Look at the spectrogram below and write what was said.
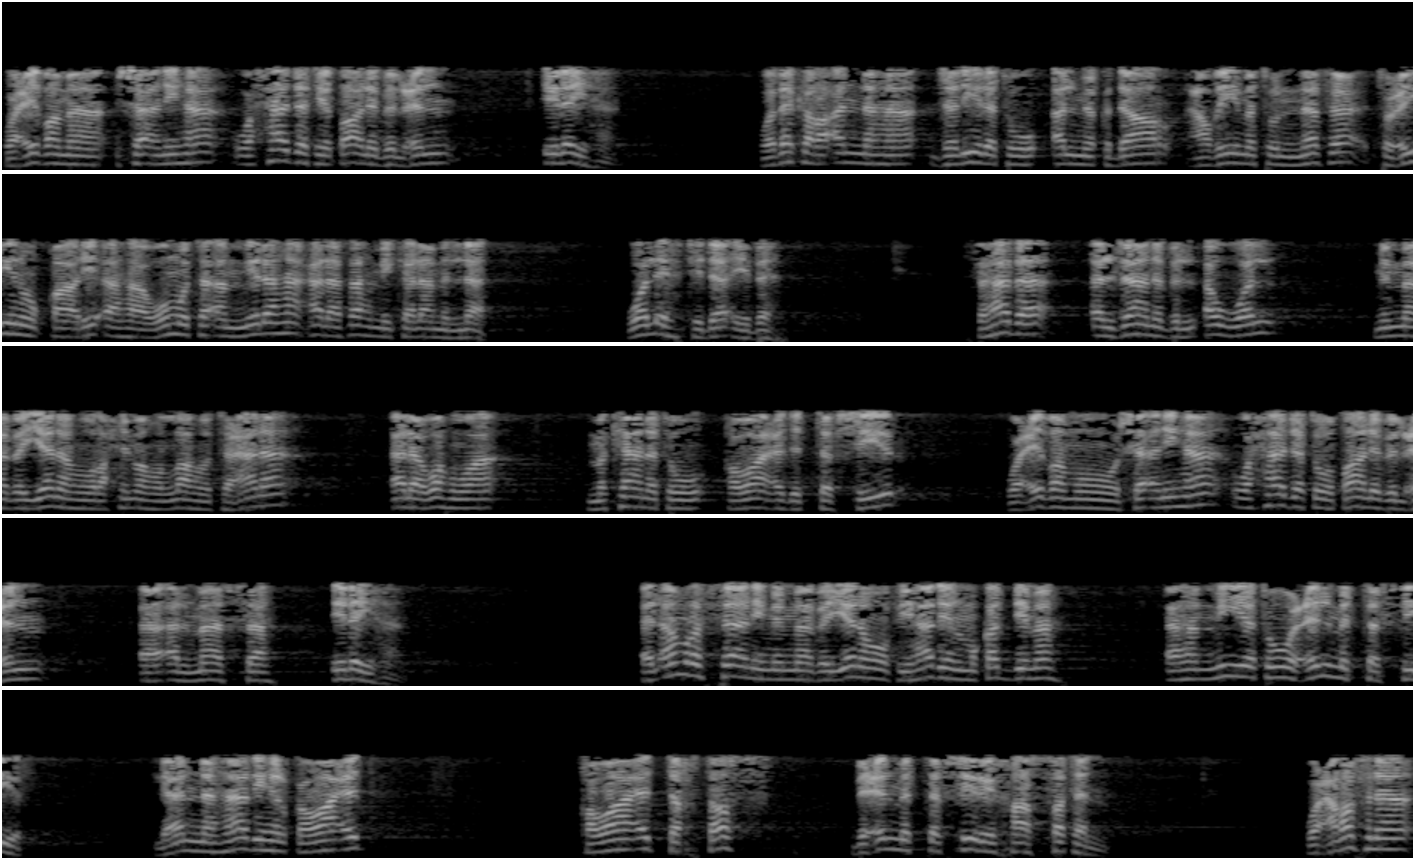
وعظم شأنها وحاجة طالب العلم إليها وذكر أنها جليلة المقدار عظيمة النفع تعين قارئها ومتأملها على فهم كلام الله والاهتداء به. فهذا الجانب الأول مما بينه رحمه الله تعالى ألا وهو مكانة قواعد التفسير وعظم شأنها وحاجة طالب العلم الماسة إليها. الأمر الثاني مما بينه في هذه المقدمة أهمية علم التفسير لأن هذه القواعد قواعد تختص بعلم التفسير خاصة. وعرفنا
